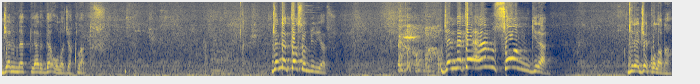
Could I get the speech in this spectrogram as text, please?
cennetlerde olacaklardır. Cennet nasıl bir yer? Cennete en son giren girecek olana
